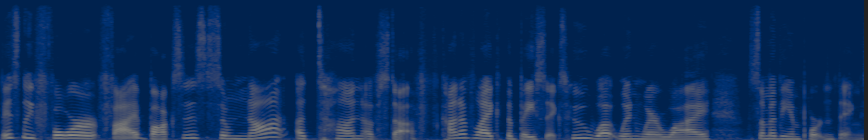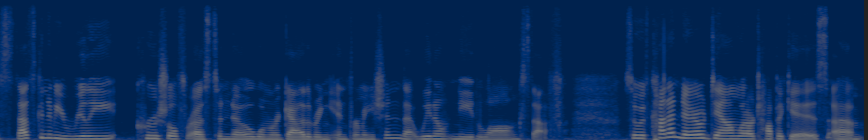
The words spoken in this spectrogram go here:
basically four five boxes so not a ton of stuff. Kind of like the basics who what when where why some of the important things. That's going to be really crucial for us to know when we're gathering information that we don't need long stuff. So we've kind of narrowed down what our topic is. Um,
